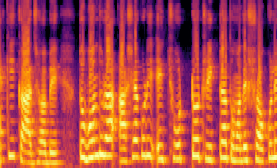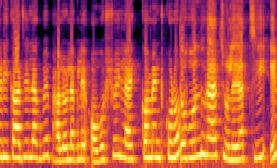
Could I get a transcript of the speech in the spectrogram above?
একই কাজ হবে। তো বন্ধুরা আশা করি এই ছোট্ট ট্রিকটা তোমাদের সকলেরই কাজে লাগবে। ভালো লাগলে অবশ্যই লাইক কমেন্ট করো। তো বন্ধুরা চলে যাচ্ছি এর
